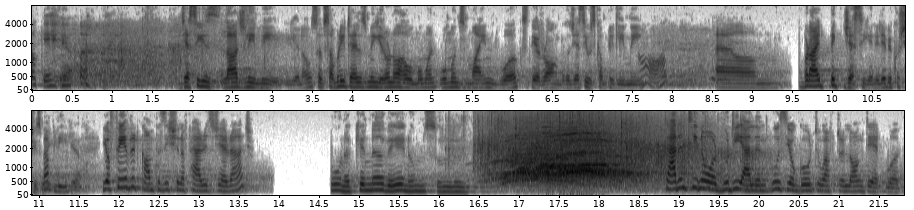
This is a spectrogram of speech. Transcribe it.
Okay. Jesse is largely me, you know. So if somebody tells me you don't know how a woman, woman's mind works, they're wrong because Jesse was completely me. Um, but I'd pick Jessie any day because she's lovely. me. Yeah. Your favorite composition of Harris Jayaraj? வேணும் சொல்லு Tarantino or Woody Allen, who's your go-to after a long day at work?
